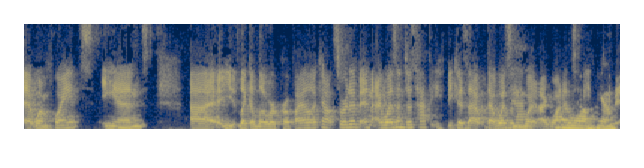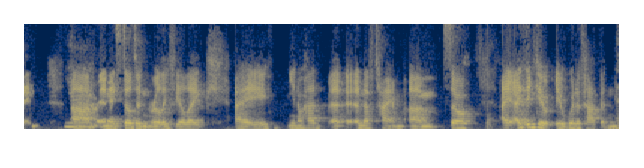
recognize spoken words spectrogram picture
at one point, and mm uh, like a lower profile account, sort of. And I wasn't just happy because that that wasn't Yeah. what I wanted Oh, to be Yeah. doing. Yeah. Um, and I still didn't really feel like I, you know, had a, enough time. Um, so I, I think it, it would have happened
